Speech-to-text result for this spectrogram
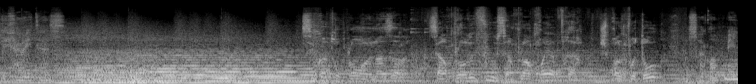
Les Faritas. C'est un plan de fou, c'est un plan incroyable, frère. Je prends une photo. 50 000.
